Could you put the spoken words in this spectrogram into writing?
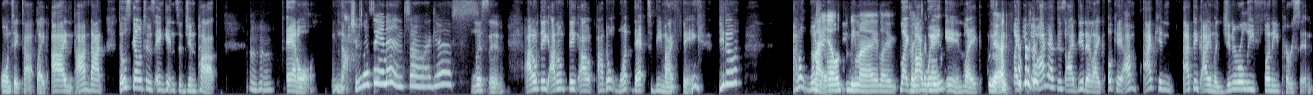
on TikTok. Like I, I'm not. Those skeletons ain't getting to Gen Pop mm-hmm. at all. Nah. She was on CNN, so I guess. Listen, I don't think I don't think I I don't want that to be my thing. You know? I don't want my L to be my like like my way in. Like yeah, like you know, I have this idea that like, okay, I'm I can I think I am a generally funny person.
